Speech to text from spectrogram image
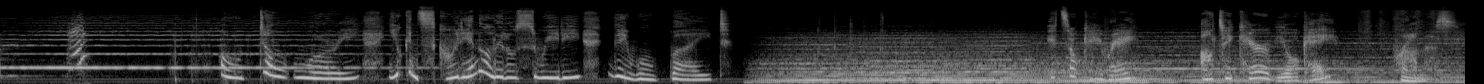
Oh, don't worry. You can scoot in a little, sweetie. They won't bite. It's okay, Ray. I'll take care of you, okay? Promise.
